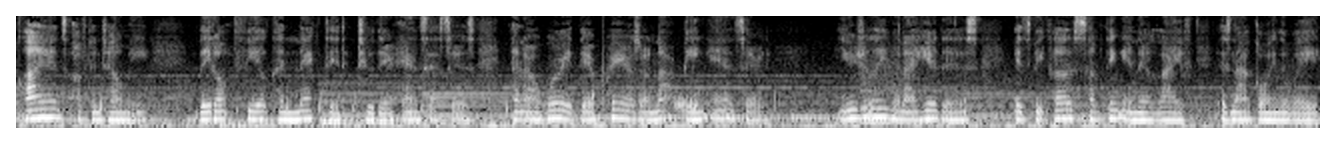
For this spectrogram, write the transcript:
Clients often tell me they don't feel connected to their ancestors and are worried their prayers are not being answered. Usually, when I hear this, it's because something in their life is not going the way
